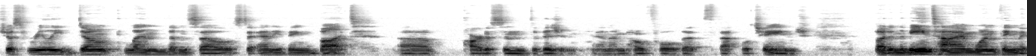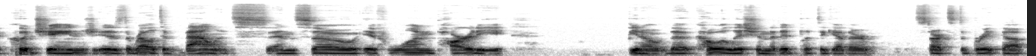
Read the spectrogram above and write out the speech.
just really don't lend themselves to anything but uh, partisan division. And I'm hopeful that that will change. but in the meantime, one thing that could change is the relative balance. And so if one party, you know, the coalition that it put together starts to break up,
